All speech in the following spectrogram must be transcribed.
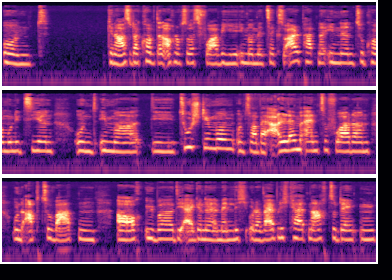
Und genau, also da kommt dann auch noch sowas vor, wie immer mit SexualpartnerInnen zu kommunizieren und immer die Zustimmung, und zwar bei allem einzufordern und abzuwarten, auch über die eigene Männlich- oder Weiblichkeit nachzudenken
